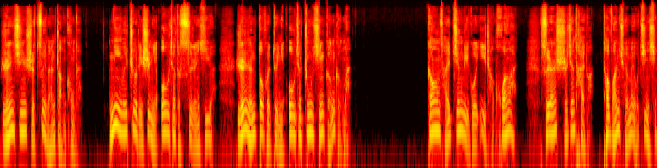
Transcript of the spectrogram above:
人心是最难掌控的，你以为这里是你欧家的私人医院，人人都会对你欧家忠心耿耿吗？刚才经历过一场欢爱，虽然时间太短，他完全没有尽兴。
